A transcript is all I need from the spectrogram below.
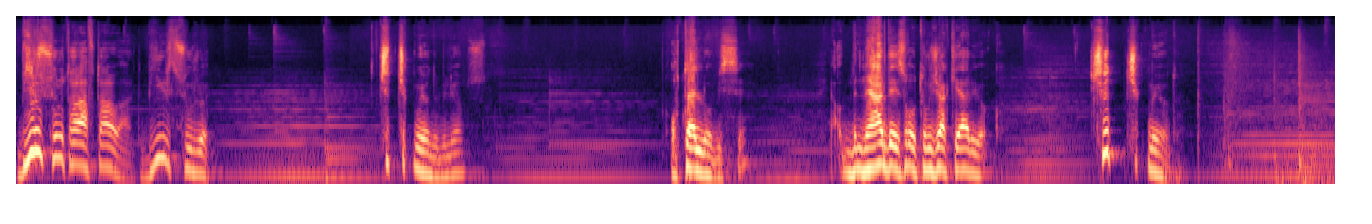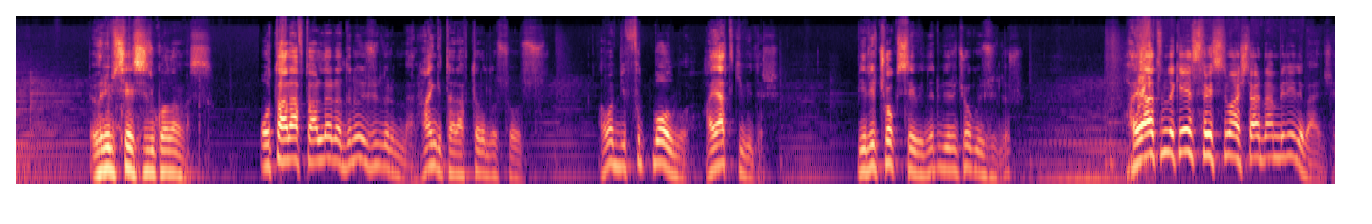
Bir sürü taraftar vardı. Bir sürü. Çıt çıkmıyordu biliyor musun? Otel lobisi. Ya neredeyse oturacak yer yok. Çıt çıkmıyordu. Öyle bir sessizlik olamaz. O taraftarlar adına üzülürüm ben. Hangi taraftar olursa olsun. Ama bir futbol bu. Hayat gibidir. Biri çok sevinir, biri çok üzülür. Hayatımdaki en stresli maçlardan biriydi bence.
